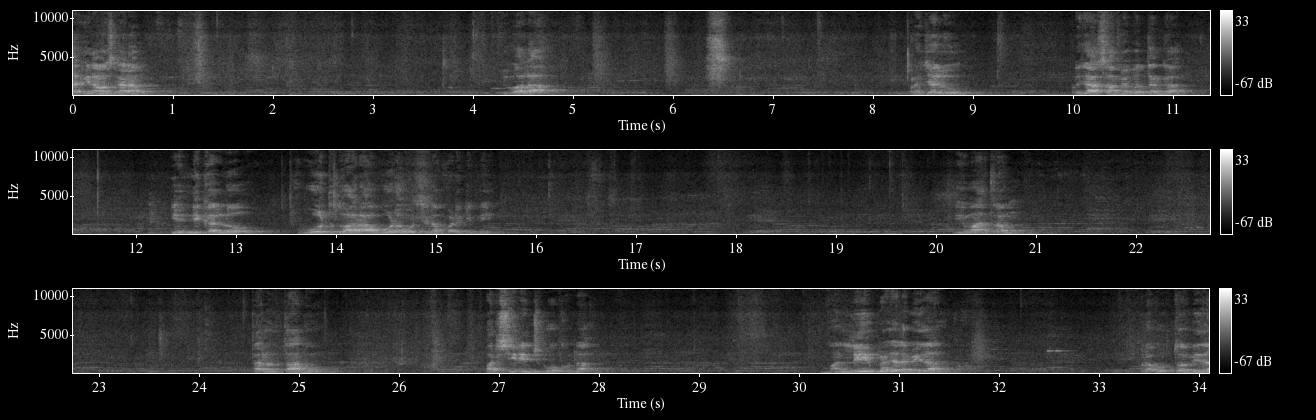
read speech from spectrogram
అందరికీ నమస్కారం. ఇవాళ ప్రజలు ప్రజాస్వామ్యబద్ధంగా ఎన్నికల్లో ఓటు ద్వారా ఓడగొట్టినప్పటికీ ఏమాత్రం తనను తాను పరిశీలించుకోకుండా మళ్ళీ ప్రజల మీద ప్రభుత్వం మీద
